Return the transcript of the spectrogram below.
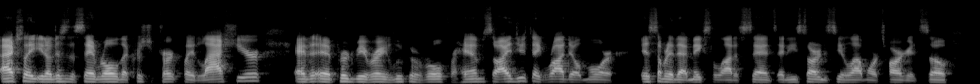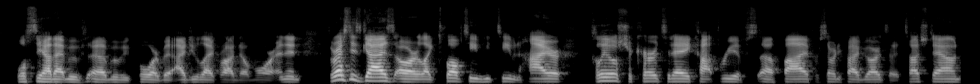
actually, you know, this is the same role that Christian Kirk played last year, and it proved to be a very lucrative role for him. So I do think Rondale Moore is somebody that makes a lot of sense, and he's starting to see a lot more targets. So we'll see how that moves uh, moving forward. But I do like Rondo more. and then the rest of these guys are like 12 team team and higher. Khalil Shakir today caught three of uh, five for 75 yards and a touchdown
